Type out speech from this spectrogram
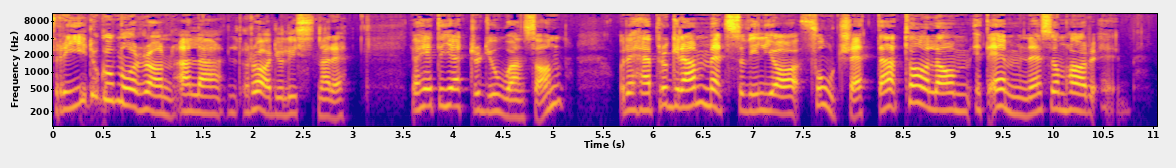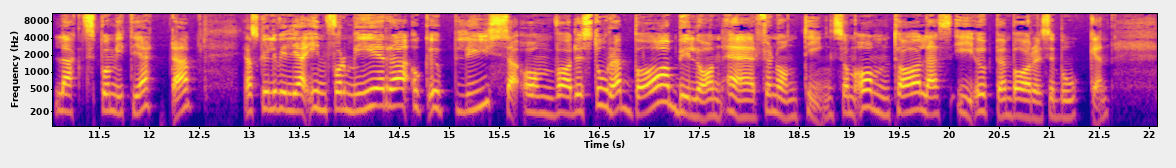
Frid och god morgon alla radiolyssnare. Jag heter Gertrud Johansson och det här programmet så vill jag fortsätta tala om ett ämne som har eh, lagts på mitt hjärta. Jag skulle vilja informera och upplysa om vad det stora Babylon är för någonting som omtalas i Uppenbarelseboken.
